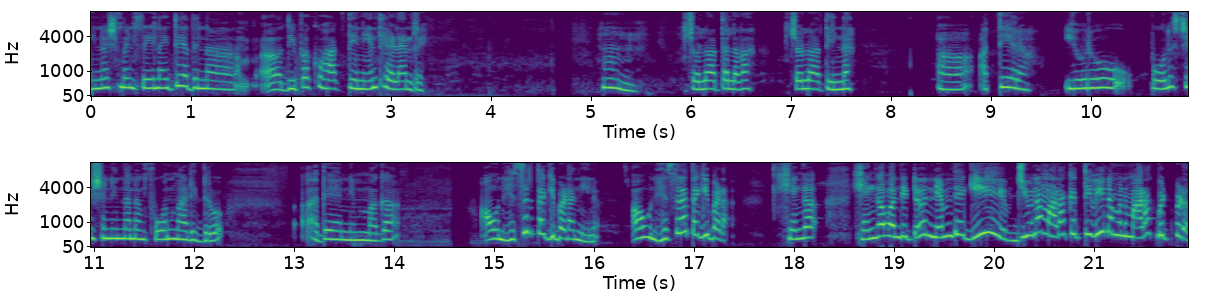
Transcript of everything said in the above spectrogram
ಇನ್ವೆಸ್ಟ್ಮೆಂಟ್ಸ್ ಏನೈತಿ ಅದನ್ನ ದೀಪಕ್ಕೂ ಹಾಕ್ತೀನಿ ಅಂತ ಹೇಳಾನ್ರಿ ಹ್ಞೂ ಚಲೋ ಆತಲ್ಲವ? ಚಲೋ ಆತಿನ್ನ ಅತ್ತೀರ ಇವರು ಪೊಲೀಸ್ ಸ್ಟೇಷನಿಂದ ನಂಗೆ ಫೋನ್ ಮಾಡಿದ್ರು. ಅದೇ ನಿಮ್ಮ ಮಗ. ಅವನ ಹೆಸರು ತೆಗಿಬೇಡ ನೀನು. ಅವನ ಹೆಸರು ತೆಗಿಬೇಡ. ಹೆಂಗ ಹೆಂಗ ಒಂದಿಟ್ಟು ನೆಮ್ಮದಿಯಾಗಿ ಜೀವನ ಮಾಡಕತ್ತೀವಿ, ನಮ್ಮನ್ನು ಮಾಡಕ್ ಬಿಟ್ಬಿಡು.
